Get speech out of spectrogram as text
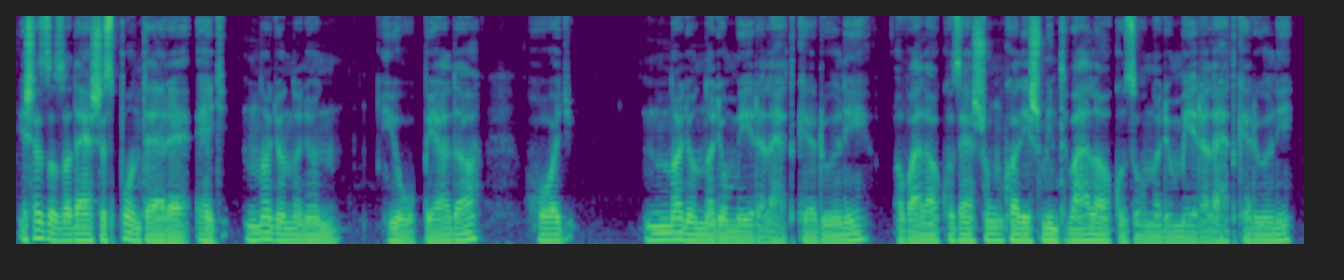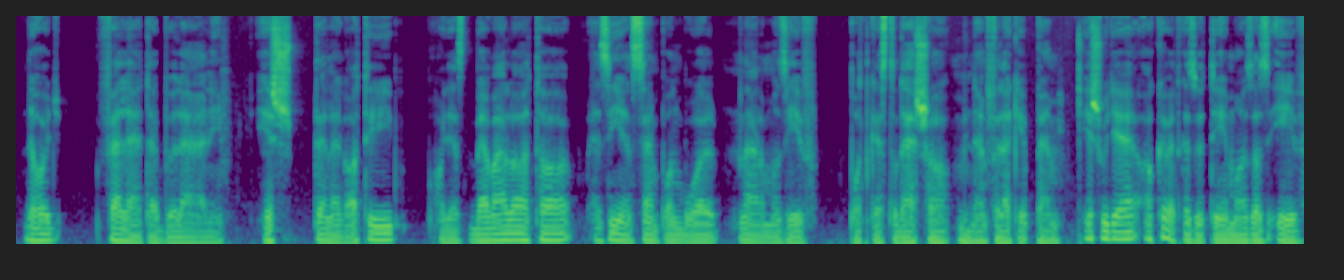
És ez az adás, ez pont erre egy nagyon-nagyon jó példa, hogy nagyon-nagyon mélyre lehet kerülni a vállalkozásunkkal, és mint vállalkozó nagyon mélyre lehet kerülni, de hogy fel lehet ebből állni. És tényleg Ati, hogy ezt bevállalta, ez ilyen szempontból nálam az év podcast adása mindenféleképpen. És ugye a következő téma az az év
